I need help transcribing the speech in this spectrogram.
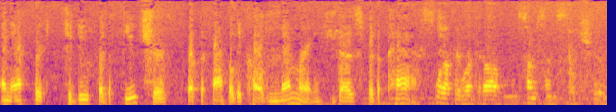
an effort to do for the future what the faculty called memory does for the past. Well, if they work at all, then in some sense they're true.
